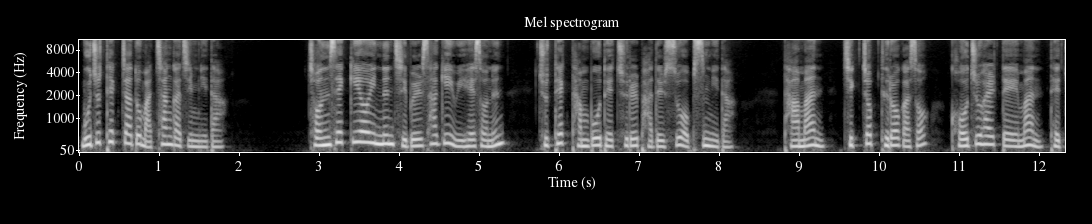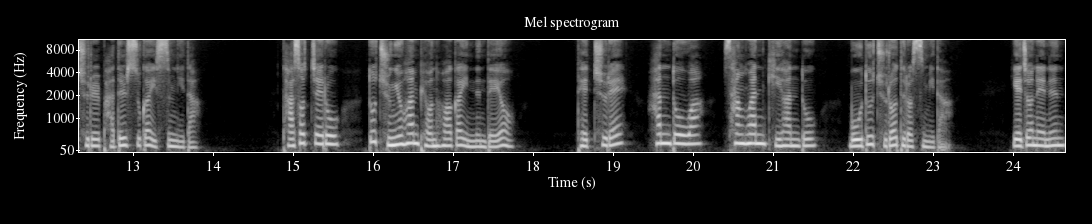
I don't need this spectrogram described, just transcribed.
무주택자도 마찬가지입니다. 전세 끼어 있는 집을 사기 위해서는 주택담보대출을 받을 수 없습니다. 다만 직접 들어가서 거주할 때에만 대출을 받을 수가 있습니다. 다섯째로 또 중요한 변화가 있는데요. 대출의 한도와 상환 기한도 모두 줄어들었습니다. 예전에는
